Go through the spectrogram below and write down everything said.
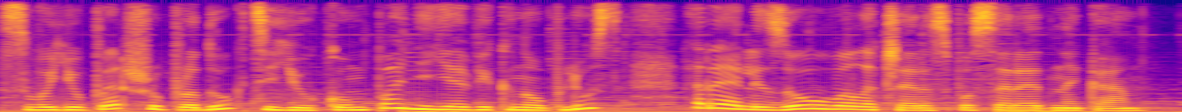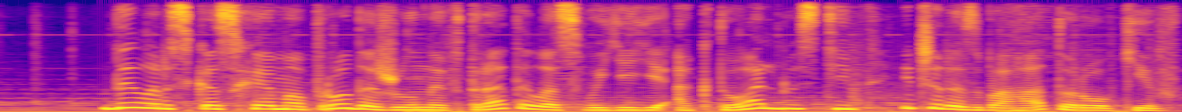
Свою першу продукцію компанія Вікно Плюс реалізовувала через посередника. Дилерська схема продажу не втратила своєї актуальності і через багато років.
